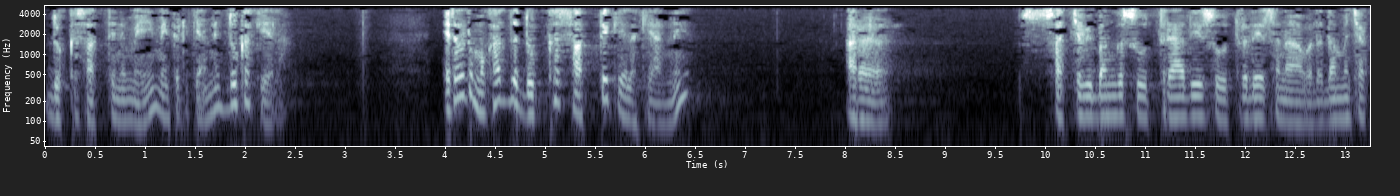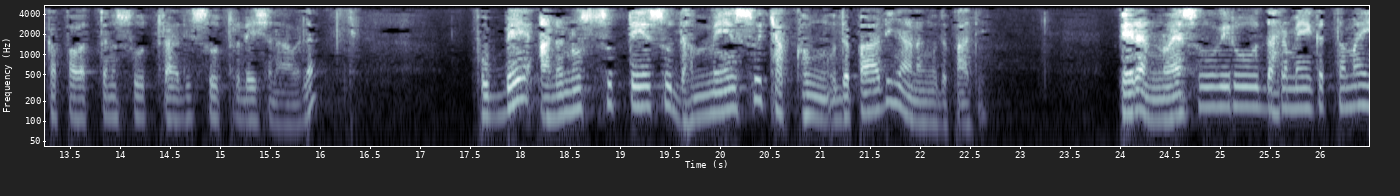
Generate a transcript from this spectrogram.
දුක්ඛ සත්‍ය නෙමෙයි මේකට කියන්නේ දුක කියලා. එතකොට මොකද්ද දුක්ඛ සත්‍ය කියලා කියන්නේ? අර සත්‍ය විභංග සූත්‍රාදී සූත්‍ර දේශනාවල ධම්මචක්කප්පවත්තන සූත්‍රාදී සූත්‍ර දේශනාවල පුබ්බේ අනනුස්සුතේසු ධම්මේසු චක්ඛුං උදපාදි ඥානං උදපාදි. පෙර නොඇසූ විරූ ධර්මයක තමයි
